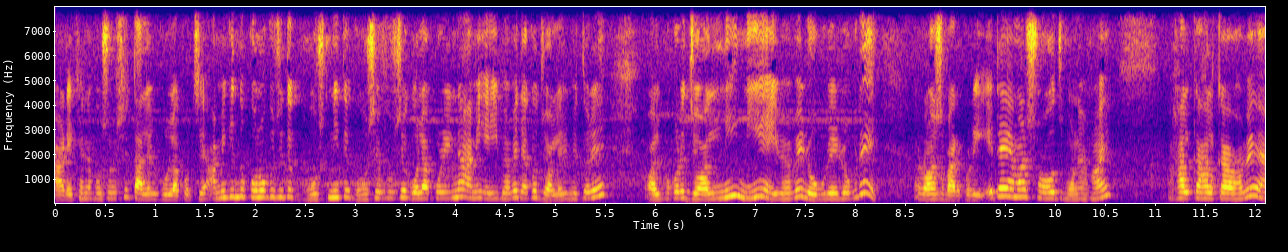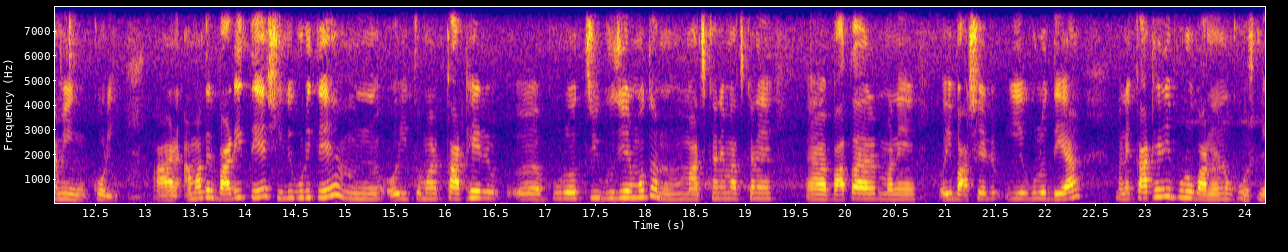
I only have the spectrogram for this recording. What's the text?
আর এখানে বসে বসে তালের গোলা করছি। আমি কিন্তু কোনো কিছুতে ঘষনিতে ঘষে ফষে গোলা করি না। আমি এইভাবে দেখো জলের ভেতরে অল্প করে জল নিই, নিয়ে এইভাবে রোগড়ে রোগড়ে রস বার করি। এটাই আমার সহজ মনে হয়। হালকা হালকাভাবে আমি করি। আর আমাদের বাড়িতে, শিলিগুড়িতে ওই তোমার কাঠের পুরো ত্রিভুজের মতন মাঝখানে মাঝখানে বাতার মানে ওই বাঁশের ইয়েগুলো দেয়া মানে কাঠেরই পুরো বানানো ঘষনি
